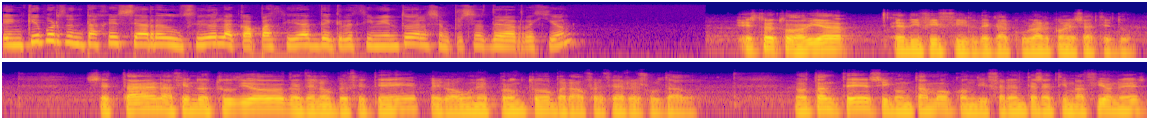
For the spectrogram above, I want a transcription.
¿en qué porcentaje se ha reducido la capacidad de crecimiento de las empresas de la región? Esto todavía es difícil de calcular con exactitud. Se están haciendo estudios desde la UPCT, pero aún es pronto para ofrecer resultados. No obstante, sí contamos con diferentes estimaciones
